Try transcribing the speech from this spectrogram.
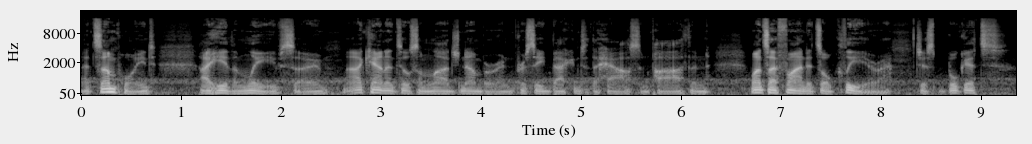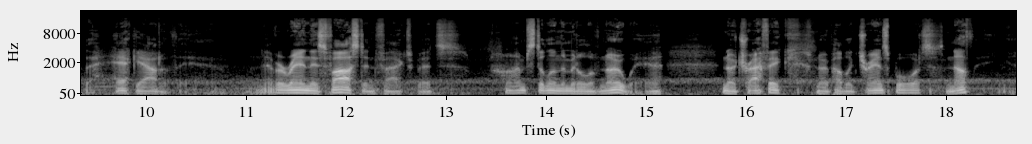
At some point, I hear them leave, so I count until some large number and proceed back into the house and path, and once I find it's all clear, I just book it the heck out of there. Never ran this fast, in fact, but I'm still in the middle of nowhere. No traffic, no public transport, nothing.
